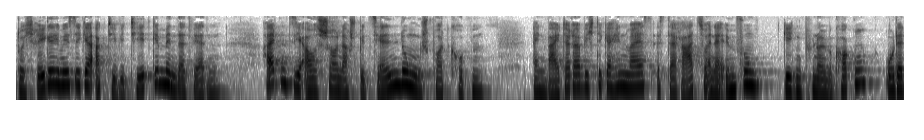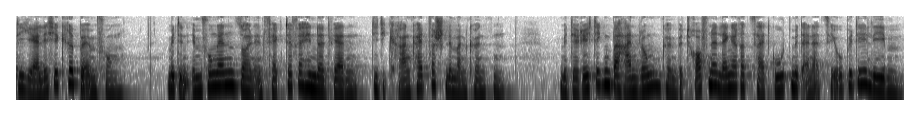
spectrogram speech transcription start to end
durch regelmäßige Aktivität gemindert werden. Halten Sie Ausschau nach speziellen Lungensportgruppen. Ein weiterer wichtiger Hinweis ist der Rat zu einer Impfung gegen Pneumokokken oder die jährliche Grippeimpfung. Mit den Impfungen sollen Infekte verhindert werden, die die Krankheit verschlimmern könnten. Mit der richtigen Behandlung können Betroffene längere Zeit gut mit einer COPD leben.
